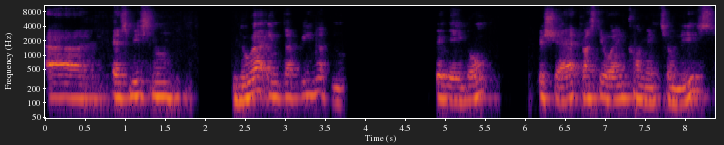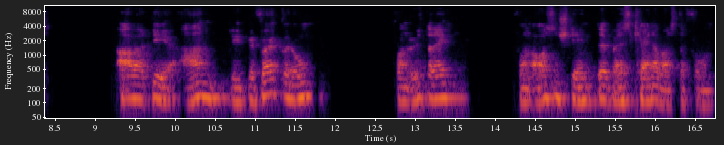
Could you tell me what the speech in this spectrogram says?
Äh, es wissen nur in der Behindertenbewegung Bescheid, was die UN-Konvention ist. Aber die, die Bevölkerung von Österreich, von Außenstehenden, weiß keiner was davon.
